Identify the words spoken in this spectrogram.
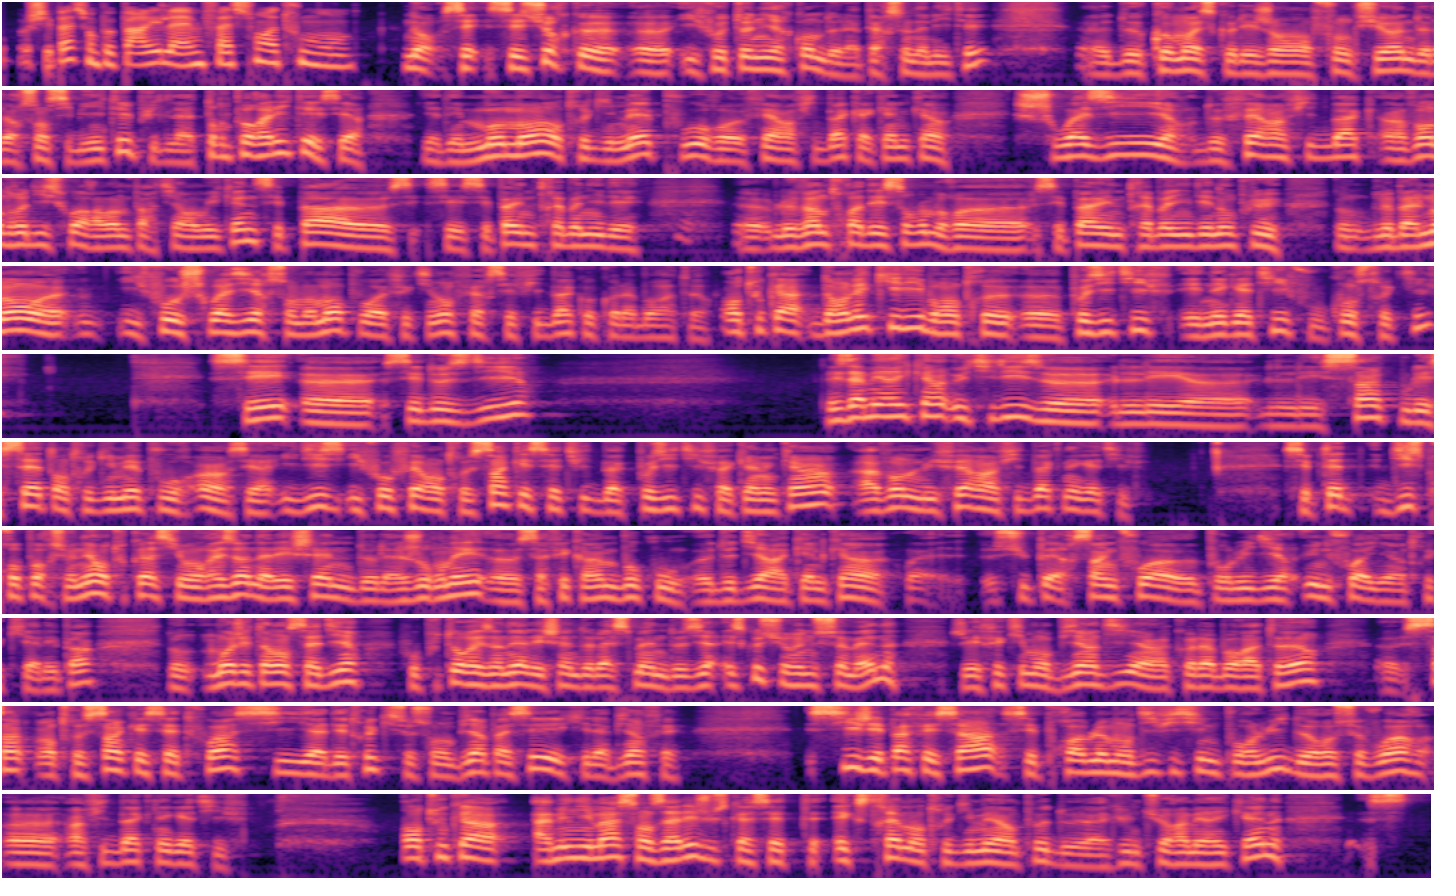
Je sais pas si on peut parler de la même façon à tout le monde. Non, c'est sûr que euh, il faut tenir compte de la personnalité, euh, de comment est-ce que les gens fonctionnent, de leur sensibilité, puis de la temporalité. C'est-à-dire, il y a des moments entre guillemets pour euh, faire un feedback à quelqu'un. Choisir de faire un feedback un vendredi soir avant de partir en week-end, c'est pas euh, c'est- pas une très bonne idée. Euh, le 23 décembre, c'est pas une très bonne idée non plus. Donc globalement, il faut choisir son moment pour effectivement faire ses feedbacks aux collaborateurs. En tout cas, dans l'équilibre entre positif et négatif ou constructif, c'est c'est de se dire les Américains utilisent euh, les, euh, les 5 ou les 7 entre guillemets pour 1. C'est-à-dire, ils disent il faut faire entre 5 et 7 feedbacks positifs à quelqu'un avant de lui faire un feedback négatif. C'est peut-être disproportionné, en tout cas si on raisonne à l'échelle de la journée, euh, ça fait quand même beaucoup euh, de dire à quelqu'un super 5 fois euh, pour lui dire une fois il y a un truc qui allait pas. Donc moi j'ai tendance à dire faut plutôt raisonner à l'échelle de la semaine, de dire est-ce que sur une semaine j'ai effectivement bien dit à un collaborateur entre 5 et 7 fois s'il y a des trucs qui se sont bien passés et qu'il a bien fait? Si j'ai pas fait ça, c'est probablement difficile pour lui de recevoir euh, un feedback négatif. En tout cas, à minima, sans aller jusqu'à cet extrême, entre guillemets, un peu de la culture américaine,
